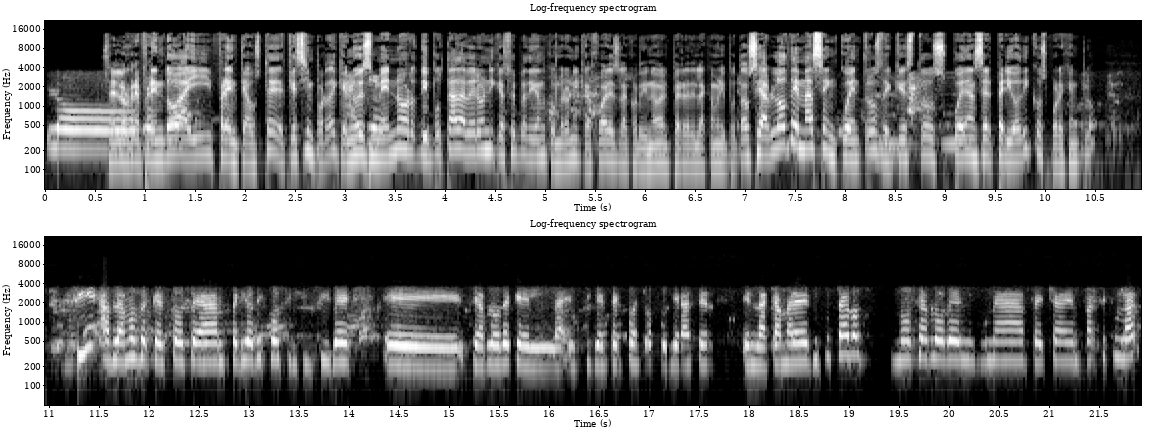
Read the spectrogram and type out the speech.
lo se lo refrendó ahí frente a usted, que es importante, que no es, menor. Diputada Verónica, estoy platicando con Verónica Juárez, la coordinadora del PRD de la Cámara de Diputados. ¿Se habló de más encuentros, de que estos puedan ser periódicos, por ejemplo? Hablamos de que estos sean periódicos, inclusive eh, se habló de que el, siguiente encuentro pudiera ser en la Cámara de Diputados. No se habló de ninguna fecha en particular,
